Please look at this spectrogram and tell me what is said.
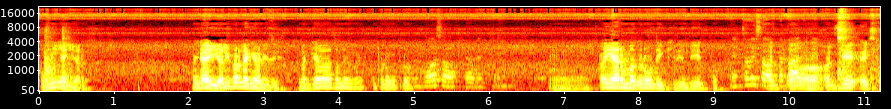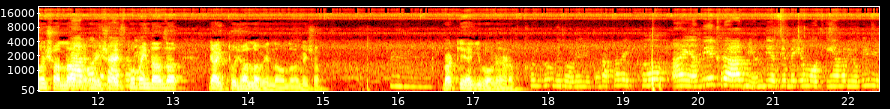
ਸੋਹਣੀ ਆ ਯਾਰ। ਹੰਡਾਈ ਵਾਲੀ ਪਰ ਲੈ ਕੇ ਆਉਣੀ ਸੀ। ਲੱਗਿਆ ਹੋਇਆ ਥੱਲੇ ਕੱਪੜਾ ਕੱਪੜਾ। ਬਹੁਤ ਸੌਫਟ ਆ ਦੇਖੋ। ਹਾਂ। ਉਹ ਯਾਰ ਮਗਰੋਂ ਦੇਖੀ ਦੀ ਹੁੰਦੀ ਇੱਥੋਂ। ਇੱਥੋਂ ਵੀ ਸੌਫਟ ਹਾਂ, ਅੱਗੇ ਇੱਥੋਂ ਛਾਲਾ ਹਮੇਸ਼ਾ ਇੱਥੋਂ ਪੈਂਦਾ ਹੁੰਦਾ ਜਾਂ ਇੱਥੋਂ ਛਾਲਾ ਪੈਂਦਾ ਹੁੰਦਾ ਹਮੇਸ਼ਾ। ਹੂੰ। ਬਾਕੀ ਹੈਗੀ ਬਹੁਤ ਘੈਂਟ। ਖੁੱਲੂਗੀ ਥੋੜੇ ਜਿਹਾ ਕਾਕਾ ਵੇਖੋ ਆਏ ਆ ਵੀ ਇਹ ਖਰਾਬ ਨਹੀਂ ਹੁੰਦੀ। ਅੱਗੇ ਮੇਰੀ ਉਹ ਮੋਤੀਆਂ ਵਾਲੀ ਉਹ ਵੀ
